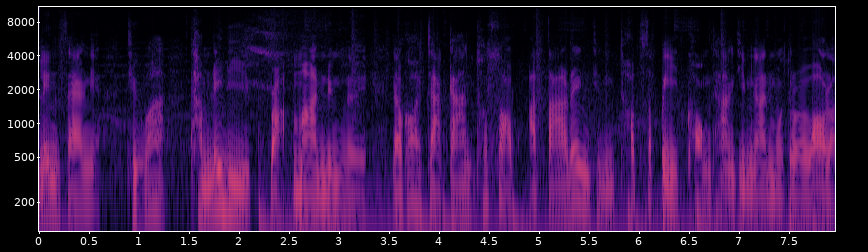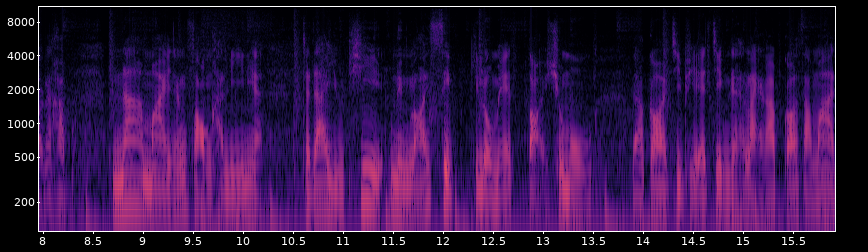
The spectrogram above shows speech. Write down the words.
เร่งแซงเนี่ยถือว่าทำได้ดีประมาณหนึ่งเลย แล้วก็จากการทดสอบอัตราเร่งถึงท็อปสปีดของทางทีมงาน m o t o r o l a แล้วนะครับ หน้าไมล์ทั้ง 2 คันนี้เนี่ยจะได้อยู่ที่ 110 กิโลเมตรต่อชั่วโมง แล้วก็ GPS จริงได้เท่าไหร่ครับ ก็สามารถ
